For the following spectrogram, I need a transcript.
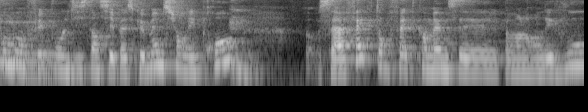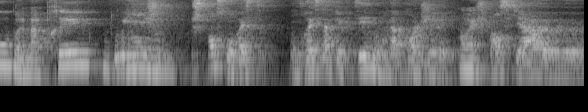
comment on fait pour le distancier? Parce que même si on est pro, ça affecte en fait quand même c'est pendant le rendez-vous, même après. Oui, je, pense qu'on reste, on reste affecté, mais on apprend à le gérer. Je pense qu'il y a. Euh,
